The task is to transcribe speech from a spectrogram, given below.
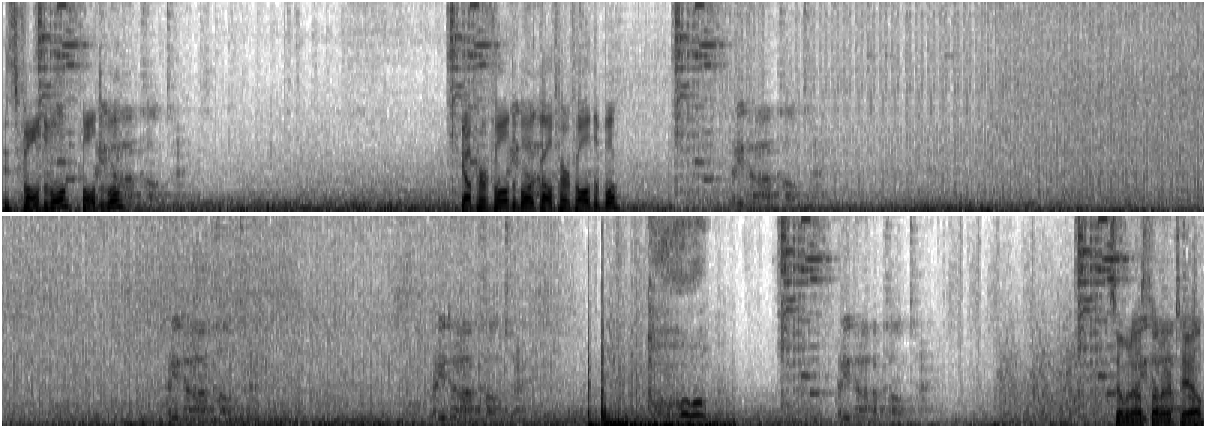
It's foldable? Foldable? Go for foldable. Go for foldable. Radar contact. Radar contact. Radar contact. Radar contact. Someone else on our tail.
